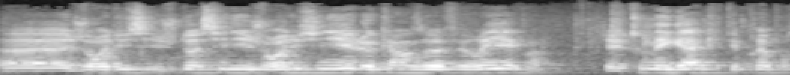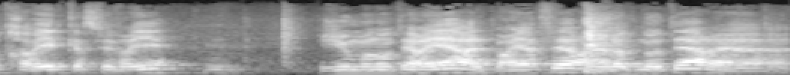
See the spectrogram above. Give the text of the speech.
euh, j'aurais dû, je dois signer, j'aurais dû signer le 15 février. J'avais tous mes gars qui étaient prêts pour travailler le 15 février. Mm. J'ai eu mon notarière, elle peut rien faire, l'autre notaire euh,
